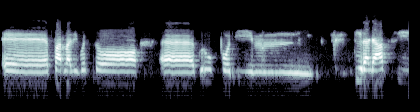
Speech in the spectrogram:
e parla di questo uh, gruppo di, um, di, ragazzi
